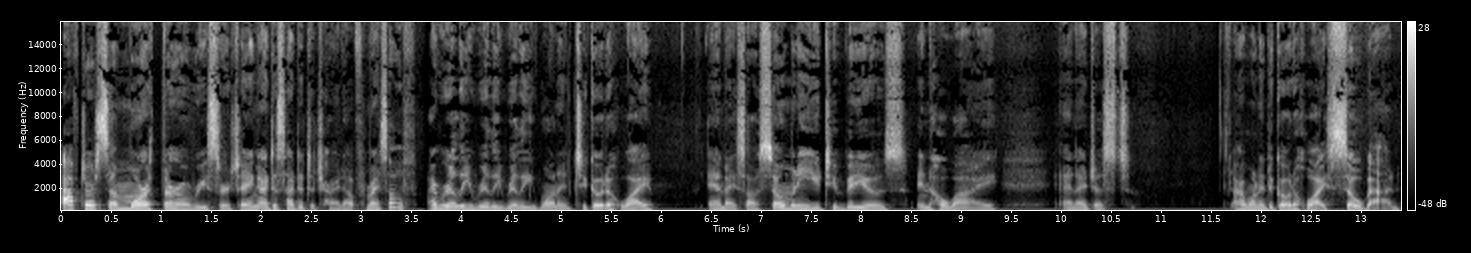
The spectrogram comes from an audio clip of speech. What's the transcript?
after some more thorough researching, I decided to try it out for myself. I really, really, really wanted to go to Hawaii, and I saw so many YouTube videos in Hawaii, and I just I wanted to go to Hawaii so bad.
